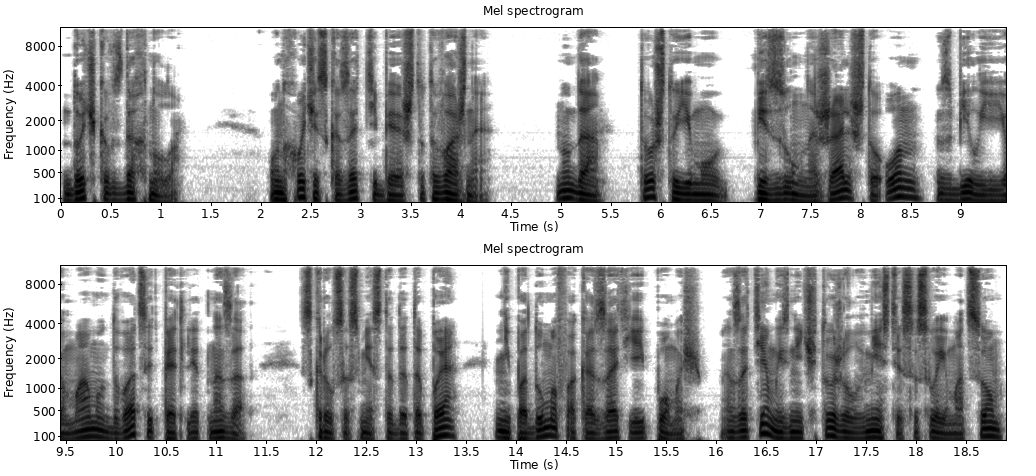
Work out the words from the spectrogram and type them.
Дочка вздохнула. Он хочет сказать тебе что-то важное. Ну да, то, что ему безумно жаль, что он сбил ее маму 25 лет назад скрылся с места ДТП, не подумав оказать ей помощь, а затем изничтожил вместе со своим отцом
